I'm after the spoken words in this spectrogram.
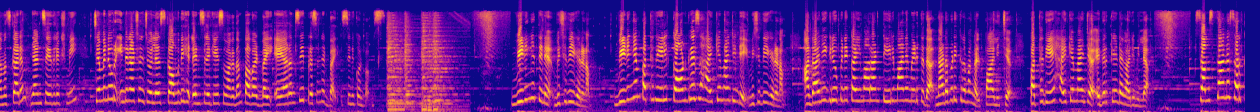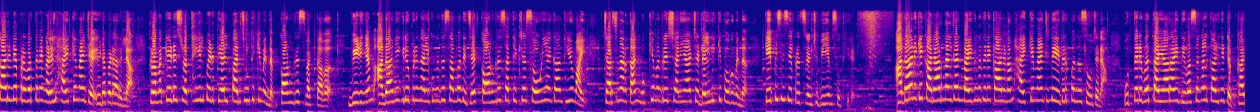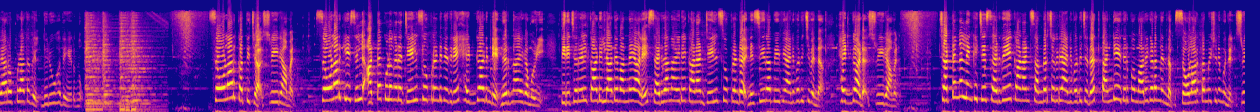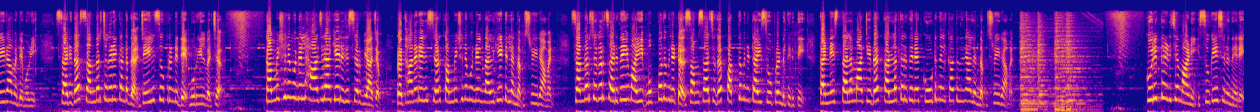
നമസ്കാരം. ഞാൻ Sethulakshmi. Chemmanur international jewellers Kaumudi ഹെഡ്ലൈൻസിലേക്ക് സ്വാഗതം. Powered by A R M C presented by സിനിക്കോൺ pumps വിഴിഞ്ഞത്തിന് വിശദീകരണം. വിഴിഞ്ഞം പദ്ധതിയിൽ കോൺഗ്രസ് ഹൈക്കമാൻഡിന്റെ വിശദീകരണം. അദാനി ഗ്രൂപ്പിന് കൈമാറാൻ തീരുമാനമെടുത്തത് നടപടിക്രമങ്ങൾ പാലിച്ച്. പദ്ധതിയെ ഹൈക്കമാൻഡ് എതിർക്കേണ്ട കാര്യമില്ല. സംസ്ഥാന സർക്കാരിന്റെ പ്രവർത്തനങ്ങളിൽ ഹൈക്കമാൻഡ് ഇടപെടാറില്ല. ക്രമക്കേട് ശ്രദ്ധയിൽപ്പെടുത്തിയാൽ പരിശോധിക്കുമെന്നും കോൺഗ്രസ് വക്താവ്. വിഴിഞ്ഞം അദാനി ഗ്രൂപ്പിന് നൽകുന്നത് സംബന്ധിച്ച് കോൺഗ്രസ് അധ്യക്ഷ സോണിയാഗാന്ധിയുമായി ചർച്ച നടത്താൻ മുഖ്യമന്ത്രി ശനിയാഴ്ച ഡൽഹിക്ക് പോകുമെന്ന് K president V M Sudheeran. അദാനിക്ക് കരാർ നൽകാൻ വൈകുന്നതിന് കാരണം ഹൈക്കമാൻഡിന്റെ എതിർപ്പെന്ന് സൂചന. ഉത്തരവ് തയ്യാറായി ദിവസങ്ങൾ കഴിഞ്ഞിട്ടും കരാർ ഒപ്പിടാത്തതിൽ ദുരൂഹതയേറുന്നു. സോളാർ കത്തിച്ച ശ്രീരാമൻ. സോളാർ കേസിൽ അട്ടക്കുളങ്ങര ജയിൽ സൂപ്രണ്ടിനെതിരെ ഹെഡ് ഗാർഡിന്റെ നിർണായക മൊഴി. തിരിച്ചറിയൽ കാർഡില്ലാതെ വന്നയാളെ സരിതാ നായരെ കാണാൻ ജയിൽ സൂപ്രണ്ട് നസീറ ബീവി അനുവദിച്ചുവെന്ന് ഹെഡ് ഗാർഡ് ശ്രീരാമൻ. ചട്ടങ്ങൾ ലംഘിച്ച് സരിതയെ കാണാൻ സന്ദർശകരെ അനുവദിച്ചത് തന്റെ എതിർപ്പ് മറികടന്നെന്നും സോളാർ കമ്മീഷന് മുന്നിൽ ശ്രീരാമന്റെ മൊഴി. സരിത സന്ദർശകരെ കണ്ടത് ജയിൽ സൂപ്രണ്ടിന്റെ മുറിയിൽ വെച്ച്. കമ്മീഷന് മുന്നിൽ ഹാജരാക്കിയ രജിസ്റ്റർ വ്യാജം. പ്രധാന രജിസ്റ്റർ കമ്മീഷന് മുന്നിൽ നൽകിയിട്ടില്ലെന്നും ശ്രീരാമൻ. സന്ദർശകർ സരിതയുമായി മുപ്പത് മിനിറ്റ് സംസാരിച്ചത് പത്ത് മിനിറ്റായി സൂപ്രണ്ട് തിരുത്തി. തന്നെ സ്ഥലം മാറ്റിയത് കള്ളത്തരത്തിന് കൂട്ടുനിൽക്കാത്തതിനാലെന്നും ശ്രീരാമൻ. കുരുക്കഴിച്ച മാണി സുകേശിനു നേരെ.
